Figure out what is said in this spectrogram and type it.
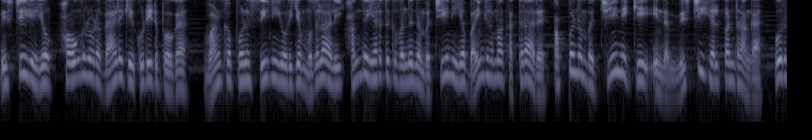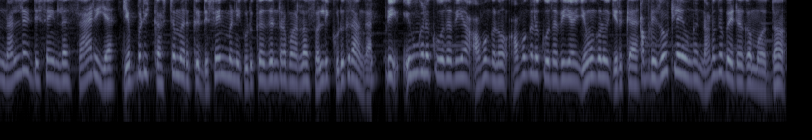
மிஸ்டியையும் அவங்களோட வேலைக்கு கூட்டிட்டு போக வழக்க போல சீனியோடைய முதலாளி அந்த இடத்துக்கு வந்து நம்ம சீனிய பயங்கரமா கத்துறாரு. அப்ப நம்ம சீனிக்கு இந்த மிஸ்டி ஹெல்ப் பண்றாங்க. ஒரு நல்ல டிசைன்ல சாரிய எப்படி கஸ்டமருக்கு டிசைன் பண்ணி கொடுக்கறதுன்ற மாதிரிலாம் சொல்லி கொடுக்குறாங்க. இப்படி இவங்களுக்கு உதவியா அவங்களும் அவங்களுக்கு உதவியா இவங்களும் இருக்க அப்படி ரோட்ல இவங்க நடந்து போயிட்டு இருக்கும் போது தான்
